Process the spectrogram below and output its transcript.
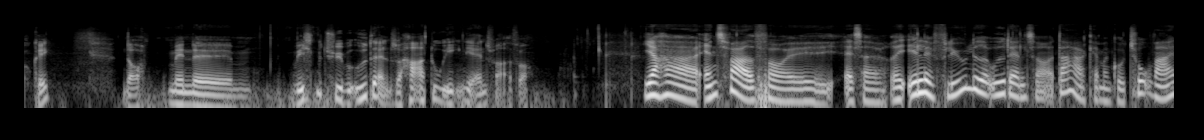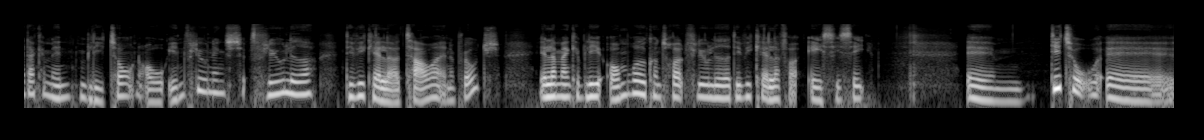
Okay. Nå, men øh, hvilken type uddannelse har du egentlig ansvaret for? Jeg har ansvaret for øh, altså reelle flyvelederuddannelser, og der kan man gå to veje. Der kan man enten blive tårn- og indflyvningsflyveleder, det vi kalder Tower and Approach, eller man kan blive områdekontrolflyveleder, det vi kalder for ACC. Øhm, de to øh,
